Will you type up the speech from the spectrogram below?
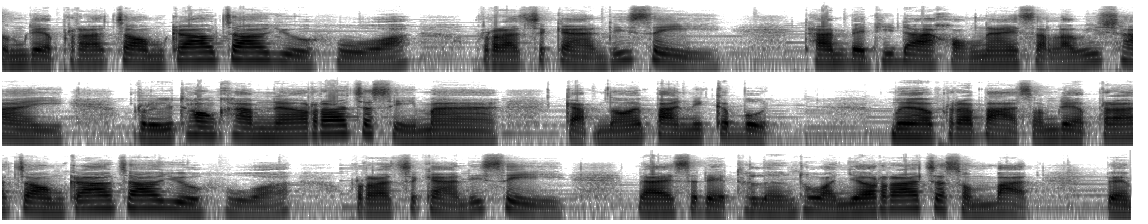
สมเด็จพระจอมเกล้าเจ้าอยู่หัว รัชกาลที่ 4 ท่านเป็นธิดาของนายสารวิชัย หรือทองคำณราชสีมากับน้อยปานิกบุตร เมื่อพระบาทสมเด็จพระจอมเกล้าเจ้าอยู่หัว รัชกาลที่ 4 ได้เสด็จเถลิงถวัลยราชสมบัติ เป็น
